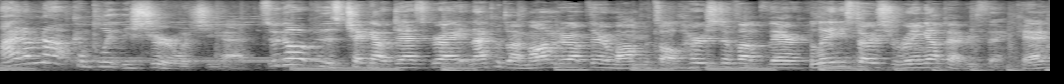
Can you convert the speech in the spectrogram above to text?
I'm not completely sure what she had. So we go up to this checkout desk, right, and I put my monitor up there, mom puts all her stuff up there. The lady starts to ring up everything, okay?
